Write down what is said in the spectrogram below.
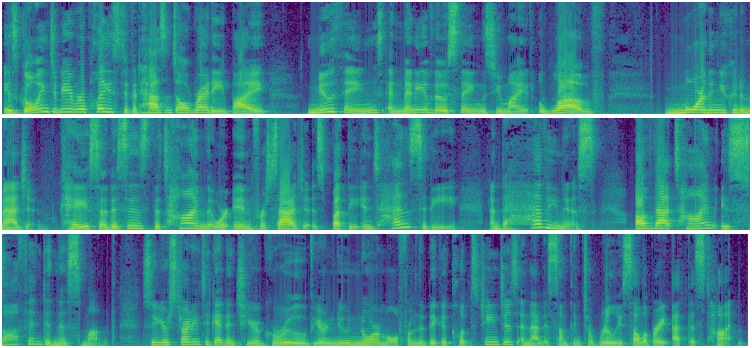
is going to be replaced, if it hasn't already, by new things, and many of those things you might love more than you could imagine. Okay, so this is the time that we're in for Sages, but the intensity and the heaviness of that time is softened in this month. So you're starting to get into your groove, your new normal from the big eclipse changes, and that is something to really celebrate at this time.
